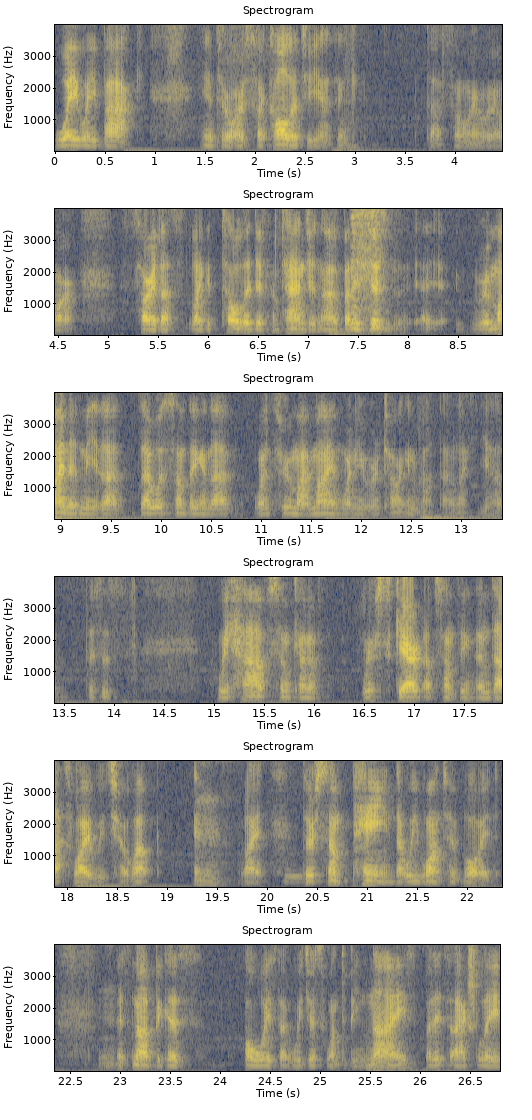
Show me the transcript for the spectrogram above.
way way back into our psychology i think that's somewhere we are. Sorry that's like a totally different tangent uh, but it just uh, reminded me that that was something that went through my mind when you were talking about that. I'm like yeah this is we have some kind of we're scared of something and that's why we show up Mm. right Mm. there's some pain that we want to avoid Mm. it's not because always that we just want to be nice but it's actually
